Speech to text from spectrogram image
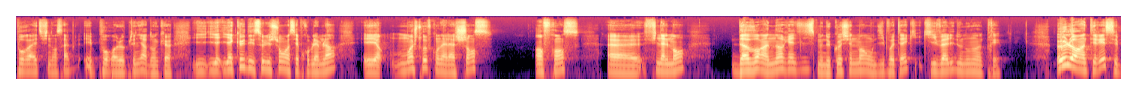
pour être finançable et pour euh, l'obtenir. Donc euh, il n'y a, que des solutions à ces problèmes-là. Et moi je trouve qu'on a la chance en France, finalement, d'avoir un organisme de cautionnement ou d'hypothèque qui valide ou non notre prêt. Eux, leur intérêt, c'est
